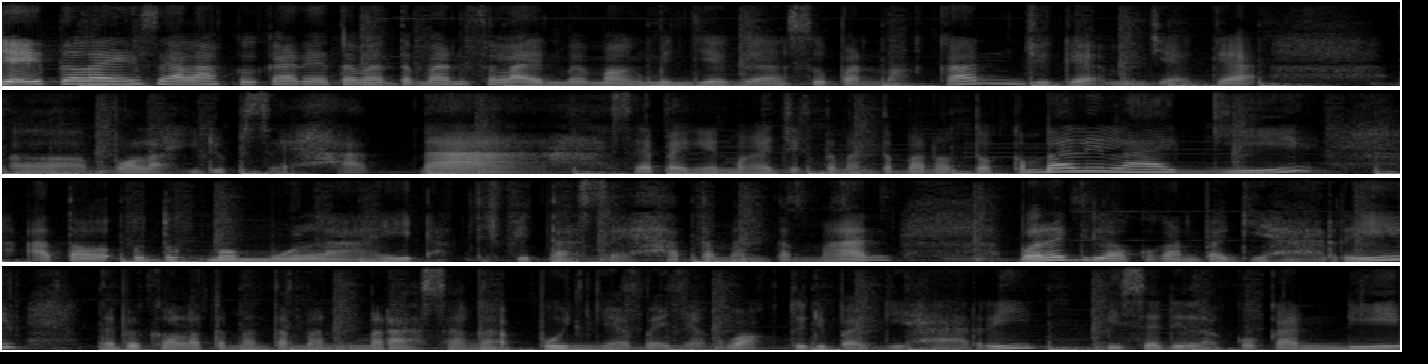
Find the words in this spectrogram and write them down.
ya itulah yang saya lakukan ya teman-teman selain memang menjaga asupan makan juga menjaga uh, pola hidup sehat. Nah, saya pengen mengajak teman-teman untuk kembali lagi atau untuk memulai aktivitas sehat teman-teman. Boleh dilakukan pagi hari, tapi kalau teman-teman merasa nggak punya banyak waktu di pagi hari, bisa dilakukan di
